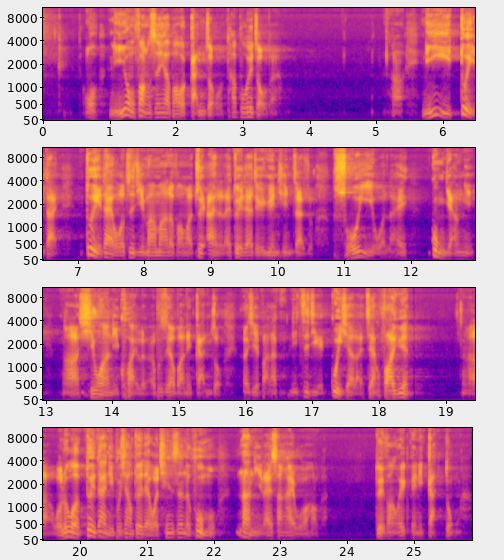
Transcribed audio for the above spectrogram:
哦，你用放生要把我赶走，他不会走的。啊，你以对待对待我自己妈妈的方法，最爱的来对待这个冤亲债主，所以我来供养你啊，希望你快乐，而不是要把你赶走，而且把他你自己跪下来这样发愿啊。我如果对待你不像对待我亲生的父母，那你来伤害我好了，对方会被你感动啊。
